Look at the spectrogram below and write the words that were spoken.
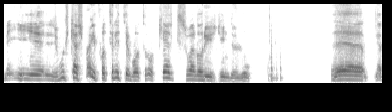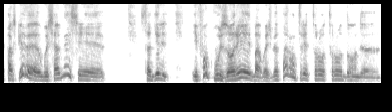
mais il- je vous le cache pas, il faut traiter votre eau, quelle que soit l'origine de l'eau. Euh, parce que, euh, vous savez, c'est, c'est-à-dire, il faut que vous aurez, bah, je ne vais pas rentrer trop, trop dans le,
